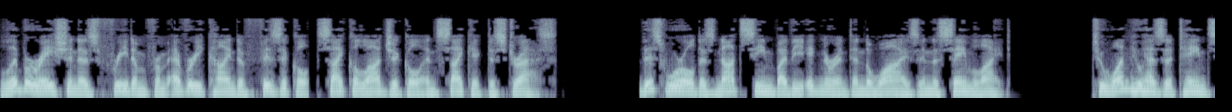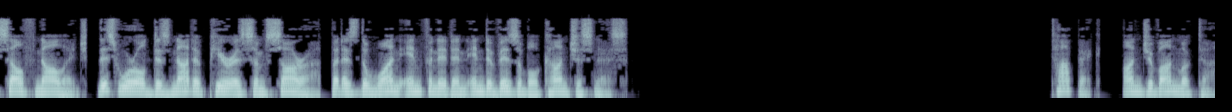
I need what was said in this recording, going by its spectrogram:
Liberation is freedom from every kind of physical, psychological and psychic distress. This world is not seen by the ignorant and the wise in the same light. To one who has attained self-knowledge, this world does not appear as samsara, but as the one infinite and indivisible consciousness. On Jivanmukta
